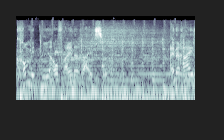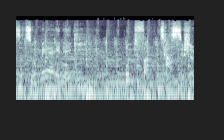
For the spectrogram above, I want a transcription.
Komm mit mir auf eine Reise. Eine Reise zu mehr Energie und fantastischer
